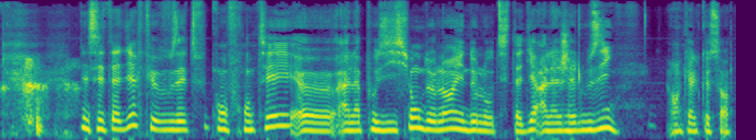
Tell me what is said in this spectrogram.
Et C'est-à-dire que vous êtes confronté euh, à la position de l'un et de l'autre, c'est-à-dire à la jalousie, en quelque sorte.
